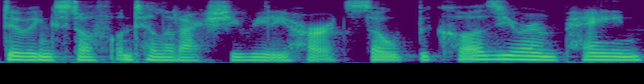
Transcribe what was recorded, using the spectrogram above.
doing stuff until it actually really hurts. So because you're in pain,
